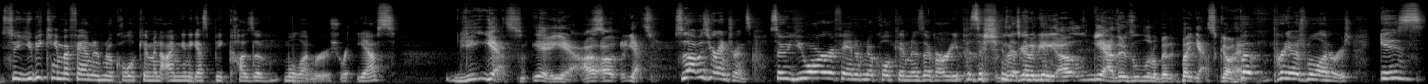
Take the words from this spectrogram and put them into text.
so you became a fan of Nicole Kidman, I'm going to guess because of Moulin Rouge, right? yes? y- yes, yeah, yeah, uh, uh, yes. So that was your entrance. So you are a fan of Nicole Kidman, as I've already positioned. There's going to be, uh, yeah, there's a little bit, but yes, go ahead. but pretty much Moulin Rouge is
